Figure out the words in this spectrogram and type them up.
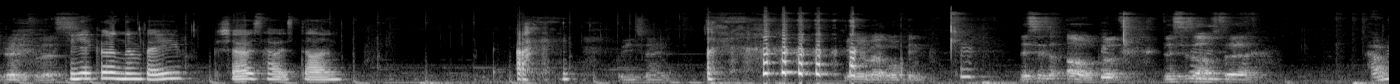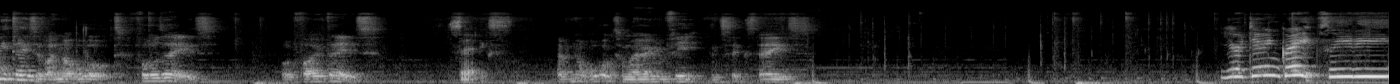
you ready for this? Yeah, go on then, babe. Show us how it's done. What are you saying? you know about walking. This is oh god. This is after how many days have I not walked? Four days? Or five days? Six. I've not walked on my own feet in six days. You're doing great, sweetie.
